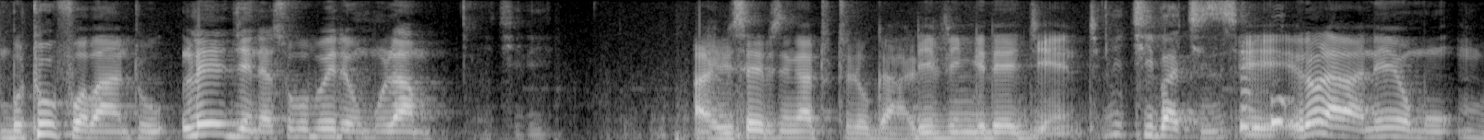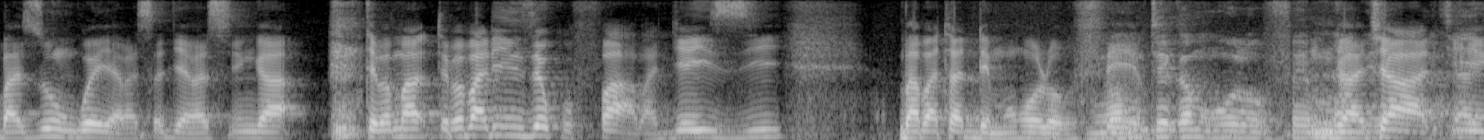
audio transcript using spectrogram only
mbutuufu abantu legend asobola obeere omulamu Ekiri. Ah, ebiseera ebisinga tutera oga living legend kiba kizibu era olaba naye mu mu bazungu eyo abasajja abasinga tebabalinze kufa aba jz babatadde mu hall of fame. Bamuteeka mu hall of fame. Ng'akyali-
